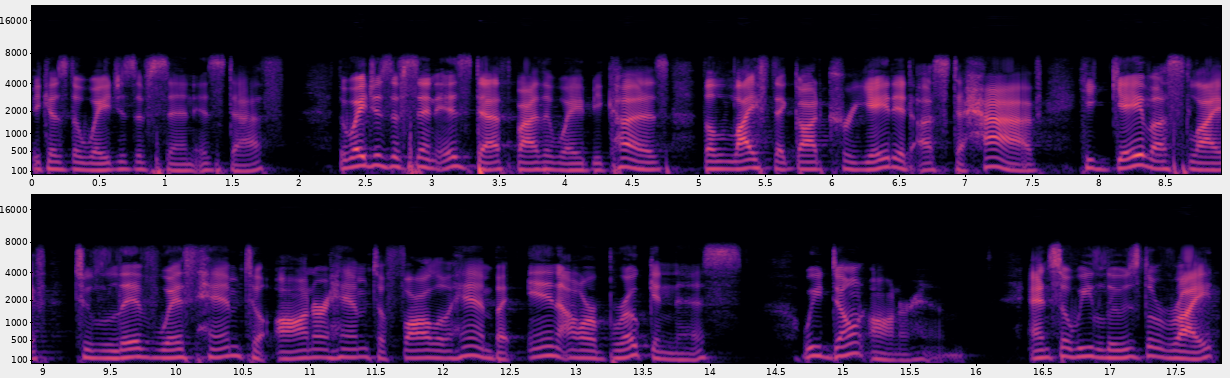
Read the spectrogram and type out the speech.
because the wages of sin is death. The wages of sin is death, by the way, because the life that God created us to have, He gave us life to live with Him, to honor Him, to follow Him. But in our brokenness, we don't honor Him. And so we lose the right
